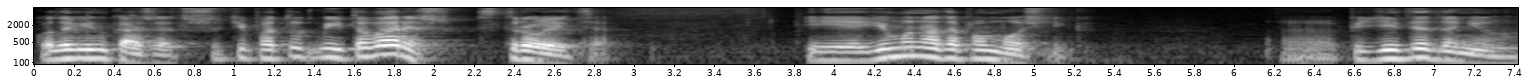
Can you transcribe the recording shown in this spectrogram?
Коли він каже, що типу, тут мій товариш строїться, і йому треба помощник. Е, Підійди до нього.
